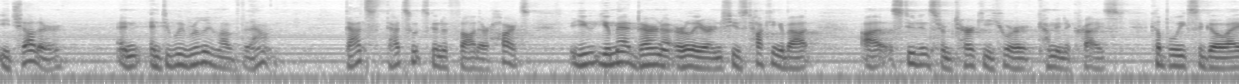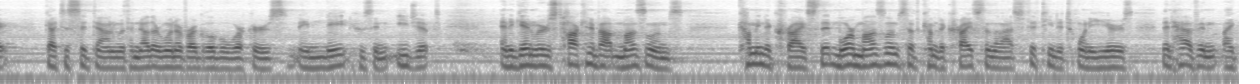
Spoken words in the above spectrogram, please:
each other? And, and do we really love them? that's, that's what's going to thaw their hearts. You, you met Berna earlier, and she was talking about uh, students from Turkey who are coming to Christ. A couple weeks ago, I got to sit down with another one of our global workers named Nate, who's in Egypt. And again, we were just talking about Muslims coming to Christ, that more Muslims have come to Christ in the last 15 to 20 years than have in like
